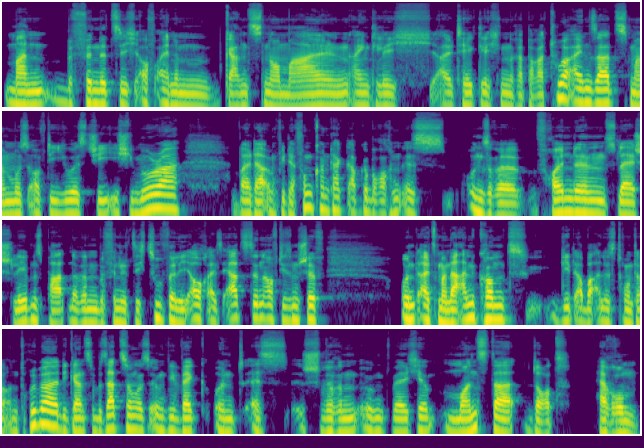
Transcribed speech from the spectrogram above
Man befindet sich auf einem ganz normalen, eigentlich alltäglichen Reparatureinsatz. Man muss auf die USG Ishimura, weil da irgendwie der Funkkontakt abgebrochen ist. Unsere Freundin slash Lebenspartnerin befindet sich zufällig auch als Ärztin auf diesem Schiff. Und als man da ankommt, geht aber alles drunter und drüber. Die ganze Besatzung ist irgendwie weg und es schwirren irgendwelche Monster dort herum.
